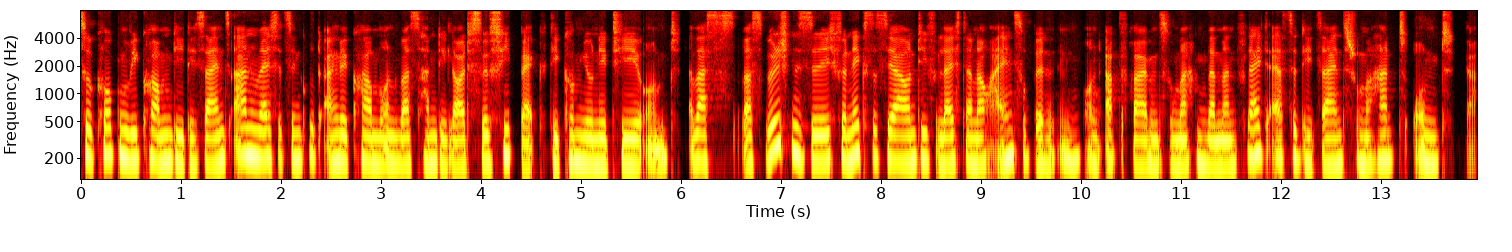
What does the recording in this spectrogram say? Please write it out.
zu gucken, wie kommen die Designs an, welche sind gut angekommen und was haben die Leute für Feedback, die Community und was, was wünschen sie sich für nächstes Jahr und die vielleicht dann auch einzubinden und Abfragen zu machen, wenn man vielleicht erste Designs schon mal hat und ja,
